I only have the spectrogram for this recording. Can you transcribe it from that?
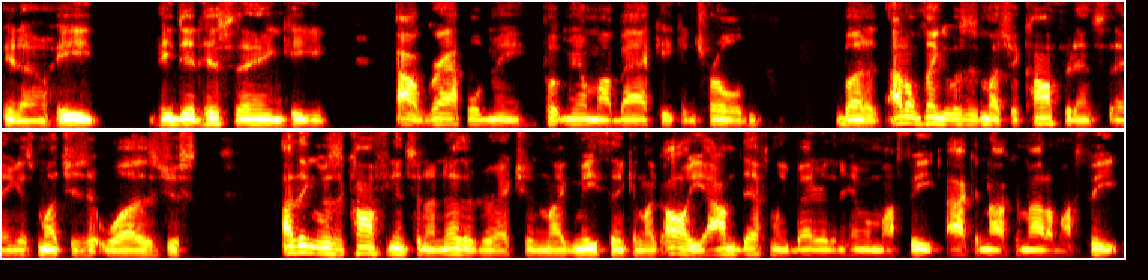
you know, he he did his thing. He out grappled me, put me on my back. He controlled, but I don't think it was as much a confidence thing as much as it was just. I think it was a confidence in another direction, like me thinking, like, oh yeah, I'm definitely better than him on my feet. I can knock him out on my feet.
